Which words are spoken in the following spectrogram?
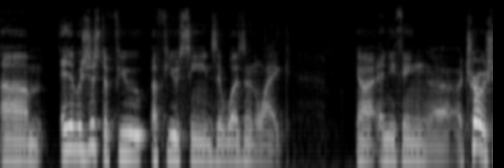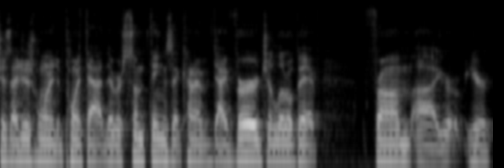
Um, and it was just a few a few scenes. It wasn't like uh, anything uh, atrocious. I just wanted to point out there were some things that kind of diverge a little bit from uh, your your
